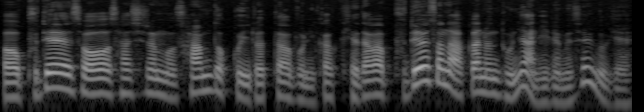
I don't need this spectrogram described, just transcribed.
어, 부대에서 사실은 뭐 사람도 없고 이렇다 보니까 게다가 부대에서 나가는 돈이 아니라면서요 그게.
